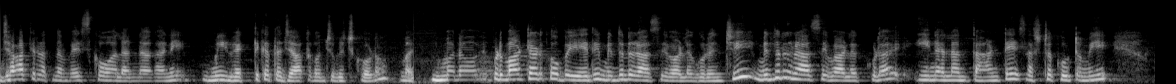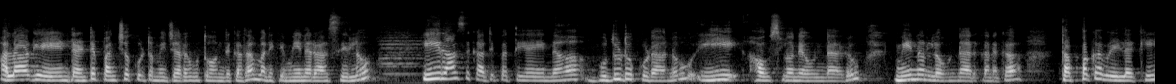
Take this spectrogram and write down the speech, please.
జాతి రత్నం వేసుకోవాలన్నా కానీ మీ వ్యక్తిగత జాతకం చూపించుకోవడం మనం ఇప్పుడు మాట్లాడుకోబోయేది మిథున రాశి వాళ్ళ గురించి. మిథున రాశి వాళ్ళకు కూడా ఈ నెలంతా అంటే షష్ఠ కూటమి అలాగే ఏంటంటే పంచకూటమి జరుగుతోంది కదా మనకి మీనరాశిలో. ఈ రాశికి అధిపతి అయిన బుధుడు కూడాను ఈ హౌస్లోనే ఉన్నారు మీనంలో ఉన్నారు కనుక తప్పక వీళ్ళకి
